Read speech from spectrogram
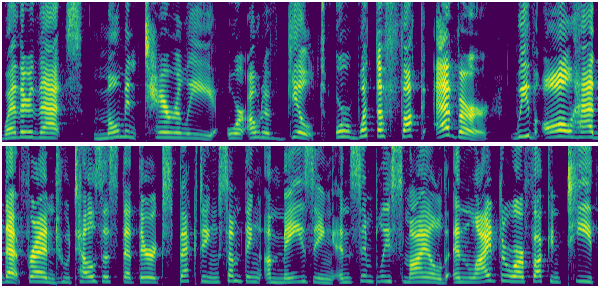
whether that's momentarily or out of guilt or what the fuck ever. We've all had that friend who tells us that they're expecting something amazing and simply smiled and lied through our fucking teeth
